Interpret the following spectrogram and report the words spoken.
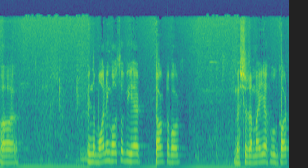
Uh, in the morning also we had talked about Mr. Ramaiah who got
